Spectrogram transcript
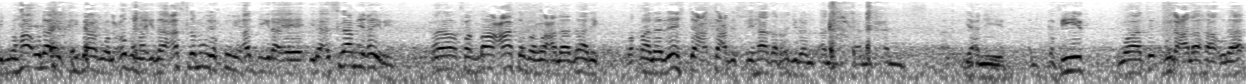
إنه هؤلاء الكبار والعظمى إذا أسلموا يكون يؤدي إلى إيه؟ إلى إسلام غيرهم. فالله عاتبه على ذلك وقال ليش تعبس في هذا الرجل ال ال ال يعني الكفيف؟ وتقبل على هؤلاء.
